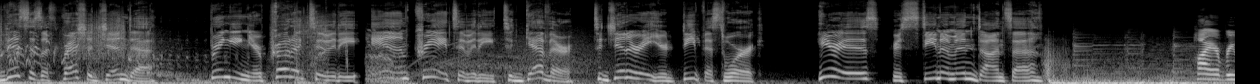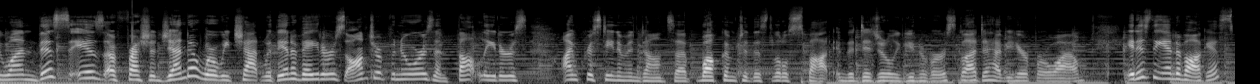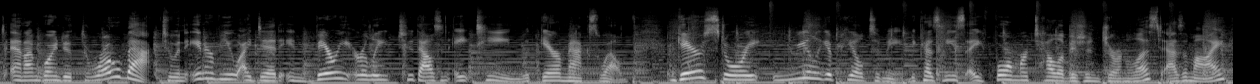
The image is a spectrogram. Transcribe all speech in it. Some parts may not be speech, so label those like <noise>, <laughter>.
This is a fresh agenda, bringing your productivity and creativity together to generate your deepest work. Here is Cristina Mendonsa. Hi, everyone. This is a fresh agenda where we chat with innovators, entrepreneurs, and thought leaders. I'm Cristina Mendonsa. Welcome to this little spot in the digital universe. Glad to have you here for a while. It is the end of August, and I'm going to throw back to an interview I did in very early 2018 with Gair Maxwell. Gair's story really appealed to me because he's a former television journalist, as am I.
